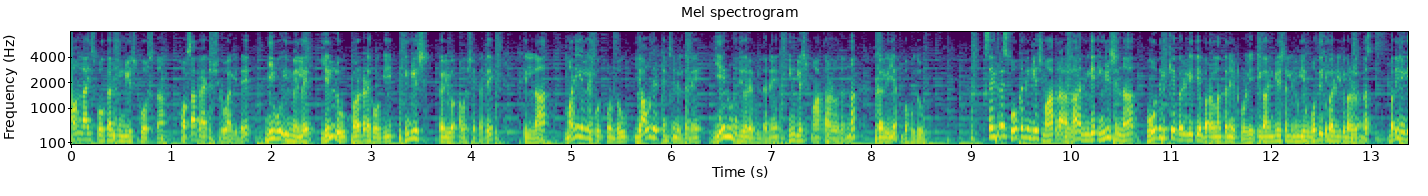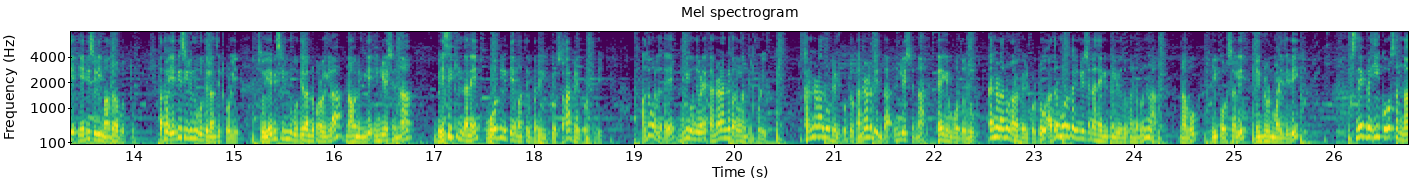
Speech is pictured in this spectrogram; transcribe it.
ಆನ್ಲೈನ್ ಸ್ಪೋಕನ್ ಇಂಗ್ಲಿಷ್ ಕೋರ್ಸ್ನ ಹೊಸ ಬ್ಯಾಚ್ ಶುರುವಾಗಿದೆ. ನೀವು ಇನ್ಮೇಲೆ ಎಲ್ಲೂ ಹೊರಗಡೆ ಹೋಗಿ ಇಂಗ್ಲಿಷ್ ಕಲಿಯುವ ಅವಶ್ಯಕತೆ ಇಲ್ಲ. ಮನೆಯಲ್ಲೇ ಕೂತ್ಕೊಂಡು ಯಾವುದೇ ಟೆನ್ಷನ್ ಇಲ್ಲದೆ ಏನು ಮುಗಿದಿರವಿಲ್ಲದೆ ಇಂಗ್ಲಿಷ್ ಮಾತಾಡೋದನ್ನ ಕಲಿಯಬಹುದು. ಸ್ನೇಹಿತರೆ ಸ್ಪೋಕನ್ ಇಂಗ್ಲಿಷ್ ಮಾತ್ರ ಅಲ್ಲ, ನಿಮಗೆ ಇಂಗ್ಲಿಷ್ನ ಓದಲಿಕ್ಕೆ, ಬರಲಿಕ್ಕೆ ಬರಲ್ಲ ಅಂತ ಇಟ್ಕೊಳ್ಳಿ. ಈಗ ಇಂಗ್ಲಿಷಲ್ಲಿ ನಿಮಗೆ ಓದಲಿಕ್ಕೆ, ಬರಲಿಕ್ಕೆ ಬರಲ್ಲ ಬರೀ ನಿಮಗೆ ಎಬಿಸಿಡಿ ಮಾತ್ರ ಗೊತ್ತು. ಅಥವಾ ಎಬಿಸಿ ಗೊತ್ತಿಲ್ಲ ಅಂತ ಇಟ್ಕೊಳ್ಳಿ. ಸೊ ಎಬಿಸಿ ಗೊತ್ತಿಲ್ಲ ಅಂತ ನಾವು ನಿಮಗೆ ಇಂಗ್ಲಿಷ್ನ ಬೇಸಿಕ್ಕಿಂದನೇ ಓದಲಿಕ್ಕೆ ಮತ್ತೆ ಬರಲಿಕ್ಕೆ ಸಹ ಹೇಳ್ಕೊಡ್ತೀವಿ. ಅದು ಅಲ್ಲದೆ ನೀವು ಒಂದು ವೇಳೆ ಕನ್ನಡ ಬರಲ್ಲ ಕೊಡಿ ಕನ್ನಡನೂ ಕನ್ನಡ ಹೇಳ್ಕೊಟ್ಟು ಕನ್ನಡದಿಂದ ಇಂಗ್ಲಿಷ್ನ ಹೇಗೆ ಓದೋದು? ಕನ್ನಡ ನಾವು ಹೇಳ್ಕೊಟ್ಟು ಅದರ ಮೂಲಕ ಇಂಗ್ಲಿಷ್ನ ಹೇಗೆ ಕಲಿಯೋದು ಅನ್ನೋದನ್ನ ನಾವು ಈ ಕೋರ್ಸಲ್ಲಿ ಇನ್ಕ್ಲೂಡ್ ಮಾಡಿದ್ದೀವಿ ಸ್ನೇಹಿತರೆ, ಈ ಕೋರ್ಸ್ನ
